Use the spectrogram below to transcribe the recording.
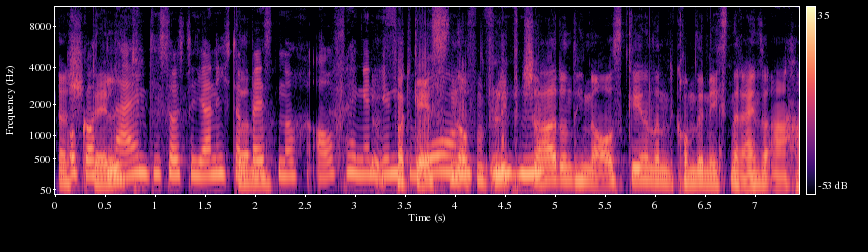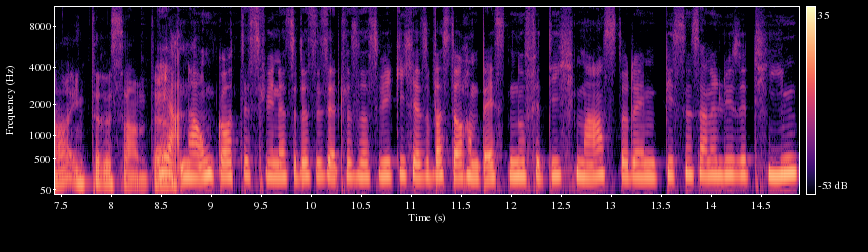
erstellt. Oh Gott, nein, die sollst du ja nicht am besten noch aufhängen irgendwo. Vergessen auf dem Flipchart mhm. und hinausgehen und dann kommen die nächsten rein so, aha, interessant. Ja. ja, na um Gottes Willen, also das ist etwas, was wirklich, also was du auch am besten nur für dich machst oder im Business-Analyse-Team,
